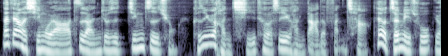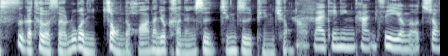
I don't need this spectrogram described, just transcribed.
那这样的行为啊，自然就是精致穷。可是因为很奇特，是一个很大的反差。他有整理出有四个特色，如果你中的话，那就可能是精致贫穷。好，来听听看自己有没有中。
